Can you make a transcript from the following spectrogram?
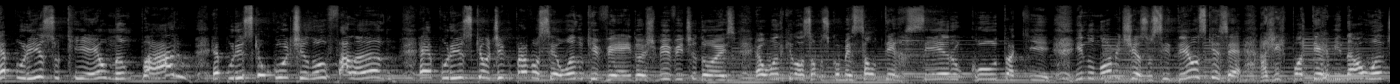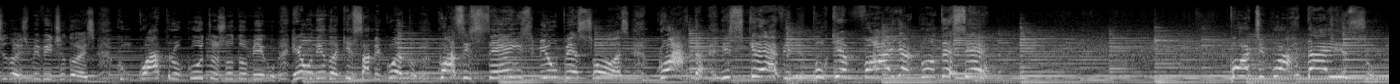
É por isso que eu não paro, é por isso que eu continuo falando, é por isso que eu digo para você: o ano que vem, 2022, é o ano que nós vamos começar o terceiro culto aqui, e no nome de Jesus, se Deus quiser, a gente pode terminar o ano de 2022 com quatro cultos no domingo, reunindo aqui, sabe quanto? Quase seis mil pessoas. Guarda, escreve, porque vai acontecer. Pode guardar isso.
